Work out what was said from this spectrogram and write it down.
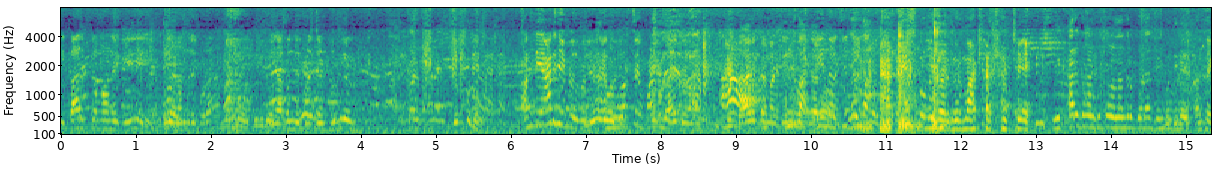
ఈ కార్యక్రమానికి కూడా ఈ అసెంబ్లీ ప్రెసిడెంట్ చెప్పుడు అన్ని ఆడి చెప్పేది మరి. మాట్లాడుతుంటే. ఈ కార్యక్రమానికి వచ్చిన వాళ్ళందరూ కూడా. అంతే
